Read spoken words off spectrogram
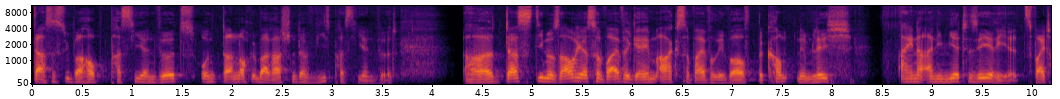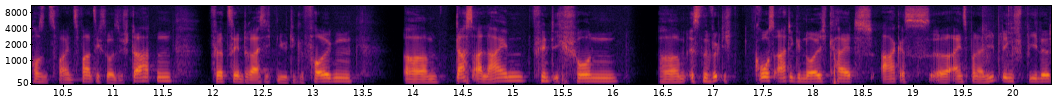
dass es überhaupt passieren wird und dann noch überraschender, wie es passieren wird. Äh, das Dinosaurier Survival Game Ark Survival Evolved bekommt nämlich eine animierte Serie. 2022 soll sie starten, 14 30-minütige Folgen. Ähm, das allein finde ich schon ähm, ist eine wirklich großartige Neuigkeit. Ark ist äh, eins meiner Lieblingsspiele.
